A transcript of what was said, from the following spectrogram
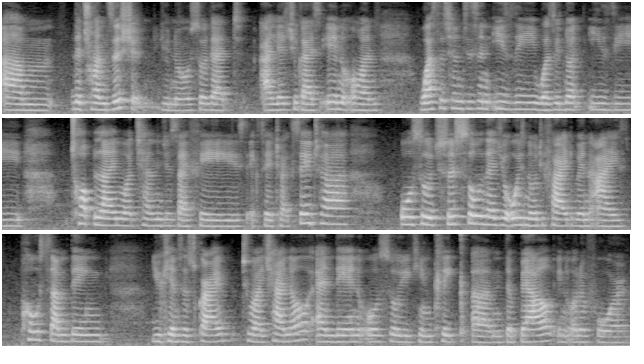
um the transition you know so that i let you guys in on was the transition easy? Was it not easy? Top line what challenges i faced etc etc also just so that you're always notified when I post something you can subscribe to my channel and then also you can click um, the bell in order for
